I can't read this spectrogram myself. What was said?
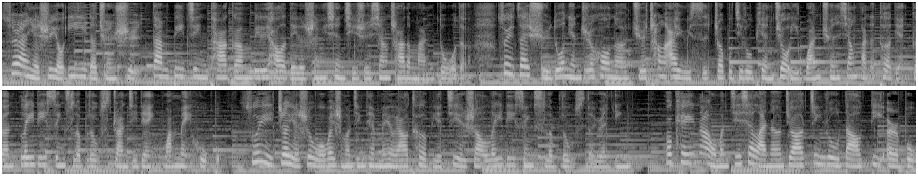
虽然也是有意义的诠释，但毕竟他跟 Billie Holiday 的声线其实相差的蛮多的。所以在许多年之后呢，《绝唱爱与死》这部纪录片就以完全相反的特点，跟 Lady Sings the Blues 传记电影完美互补。所以这也是我为什么今天没有要特别介绍 Lady Sings the Blues 的原因。OK，那我们接下来呢就要进入到第二部，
